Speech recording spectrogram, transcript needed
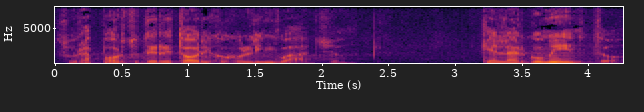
sul rapporto del retorico col linguaggio, che è l'argomento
